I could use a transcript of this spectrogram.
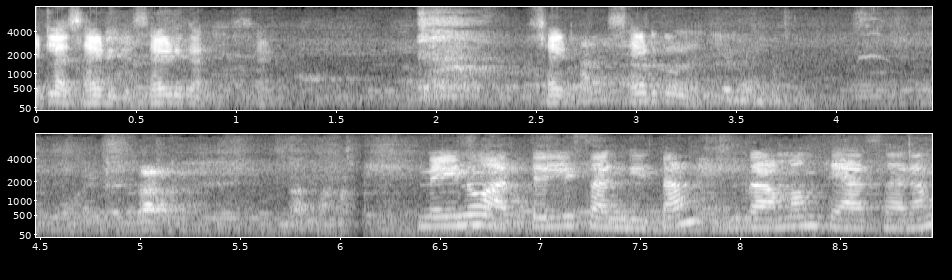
ఇట్లా సైడ్కి సైడ్ కానీ సైడ్ సైడ్ నేను అత్తెల్లి సంగీత గ్రామం ప్యాసారం.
